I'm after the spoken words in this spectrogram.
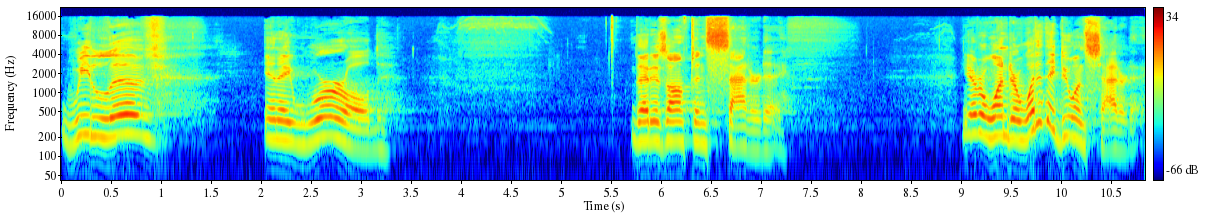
we live in a world that is often Saturday. You ever wonder, what did they do on Saturday?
